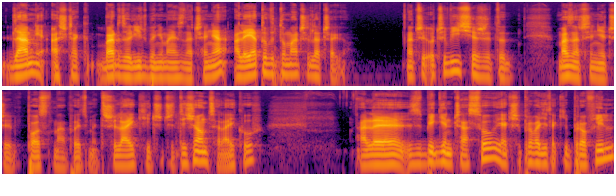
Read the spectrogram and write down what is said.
dla mnie aż tak bardzo liczby nie mają znaczenia, ale ja to wytłumaczę dlaczego. Znaczy, oczywiście, że to ma znaczenie, czy post ma powiedzmy 3 lajki, czy 3000 lajków, ale z biegiem czasu, jak się prowadzi taki profil,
